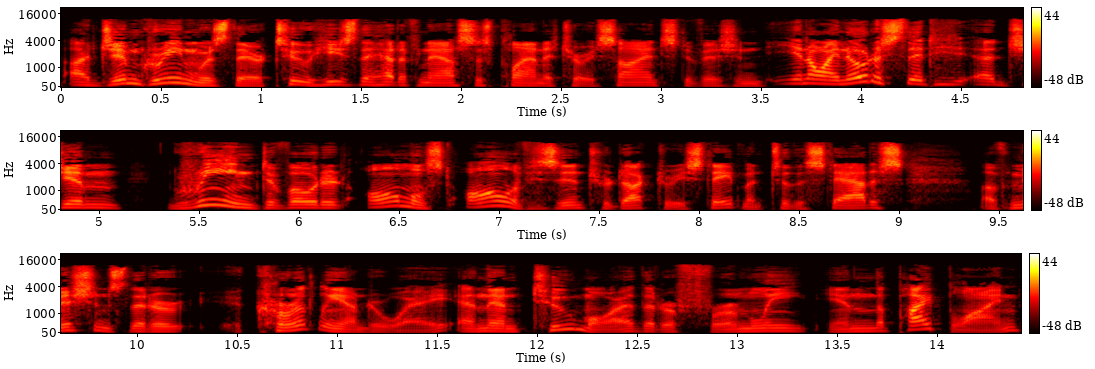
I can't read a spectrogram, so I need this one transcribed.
Uh, Jim Green was there too. He's the head of NASA's Planetary Science Division. You know, I noticed that he, uh, Jim Green devoted almost all of his introductory statement to the status of missions that are currently underway, and then two more that are firmly in the pipeline.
